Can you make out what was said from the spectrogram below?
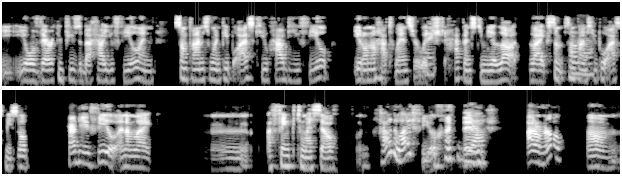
you're very confused about how you feel. And sometimes when people ask you how do you feel you don't know how to answer which right. happens to me a lot like some oh, sometimes oh, yeah. people ask me so how do you feel and i'm like mm, i think to myself how do i feel and yeah. i don't know um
